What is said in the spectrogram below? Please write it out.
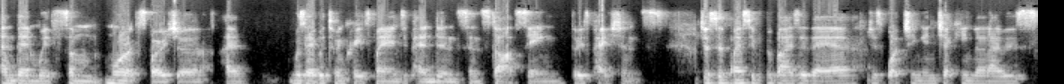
And then with some more exposure, I was able to increase my independence and start seeing those patients just with my supervisor there, just watching and checking that I was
